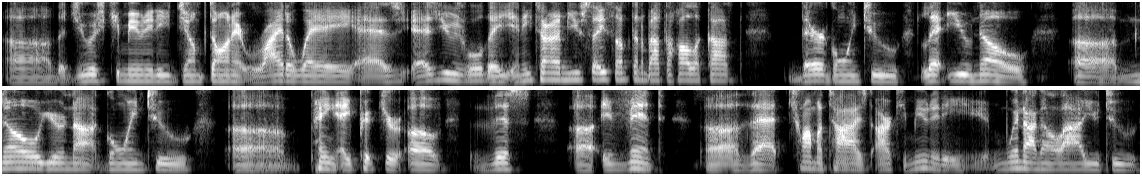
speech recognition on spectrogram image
Uh, the Jewish community jumped on it right away, as as usual. They anytime you say something about the Holocaust, they're going to let you know. Uh, no, you're not going to uh, paint a picture of this uh, event uh, that traumatized our community. We're not going to allow you to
